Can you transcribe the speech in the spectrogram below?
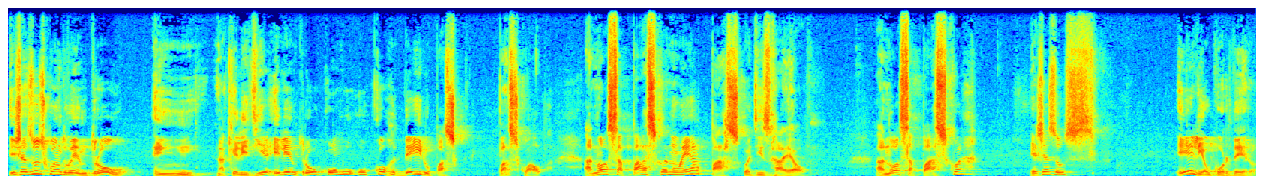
E Jesus, quando entrou em, naquele dia, ele entrou como o Cordeiro Pascual. A nossa Páscoa não é a Páscoa de Israel. A nossa Páscoa é Jesus. Ele é o Cordeiro.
